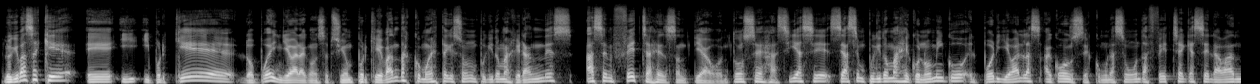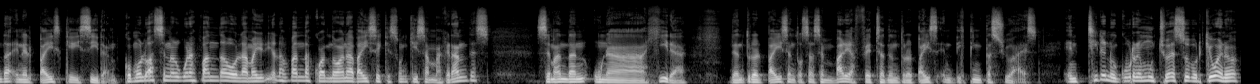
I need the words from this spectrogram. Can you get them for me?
Lo que pasa es que, eh, y, por qué lo pueden llevar a Concepción? Porque bandas como esta, que son un poquito más grandes, hacen fechas en Santiago. Entonces, así hace, se hace un poquito más económico el poder llevarlas a Conces como una segunda fecha que hace la banda en el país que visitan. Como lo hacen algunas bandas o la mayoría de las bandas cuando van a países que son quizás más grandes, se mandan una gira dentro del país, entonces hacen varias fechas dentro del país en distintas ciudades. En Chile no ocurre mucho eso porque, bueno,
